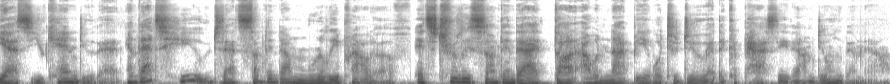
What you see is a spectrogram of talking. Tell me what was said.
yes, you can do that. And that's huge. That's something that I'm really proud of. It's truly something that I thought I would not be able to do at the capacity that I'm doing them now.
